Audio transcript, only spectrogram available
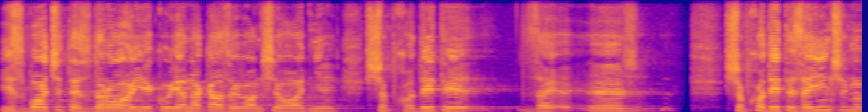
і збочите з дороги, яку я наказую вам сьогодні, щоб ходити за, е, щоб ходити за іншими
